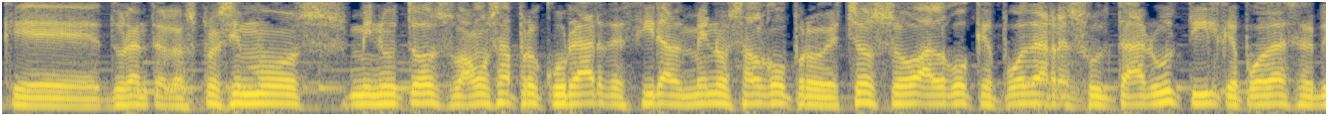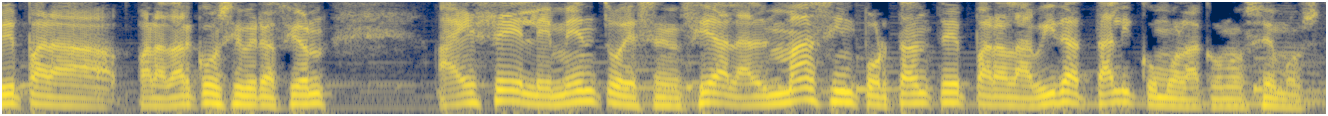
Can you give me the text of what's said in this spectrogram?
que durante los próximos minutos vamos a procurar decir al menos algo provechoso, algo que pueda resultar útil, que pueda servir para, para dar consideración a ese elemento esencial, al más importante para la vida tal y como la conocemos.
